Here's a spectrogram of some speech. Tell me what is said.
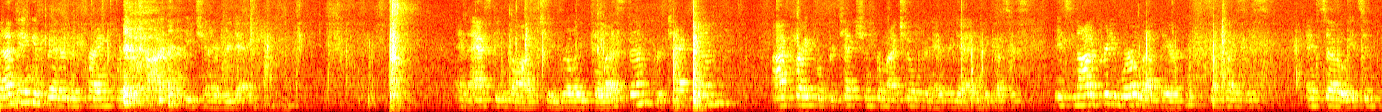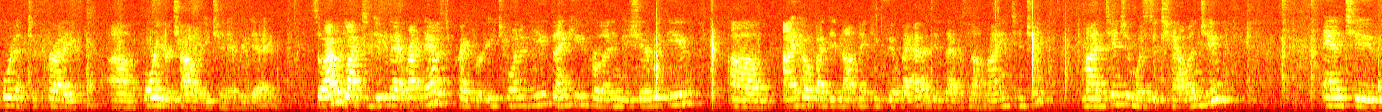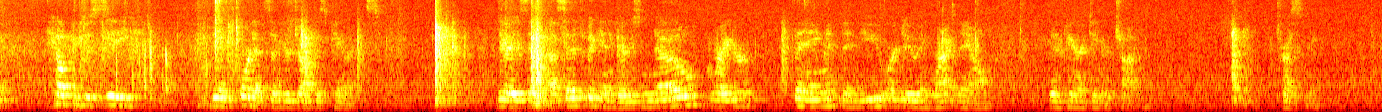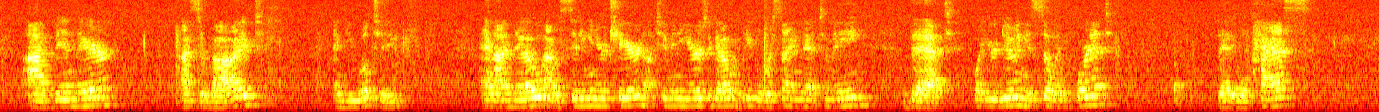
Nothing is better than praying for your child each and every day. And asking God to really bless them, protect them. I pray for protection for my children every day because it's, it's not a pretty world out there some places. And so it's important to pray uh, for your child each and every day. So I would like to do that right now, is to pray for each one of you. Thank you for letting me share with you. Um, I hope I did not make you feel bad. I did, that was not my intention. My intention was to challenge you and to help you to see the importance of your job as parents. There is, I said at the beginning, there is no greater thing than you are doing right now than parenting your child. Trust me. I've been there, I survived, and you will too. And I know I was sitting in your chair not too many years ago when people were saying that to me, that what you're doing is so important that it will pass.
